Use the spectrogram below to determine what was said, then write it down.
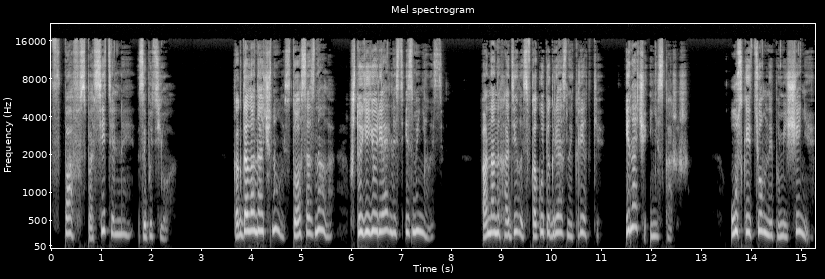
впав в спасительное забытье. Когда Лана очнулась, то осознала, что ее реальность изменилась. Она находилась в какой-то грязной клетке, иначе и не скажешь. Узкое темное помещение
